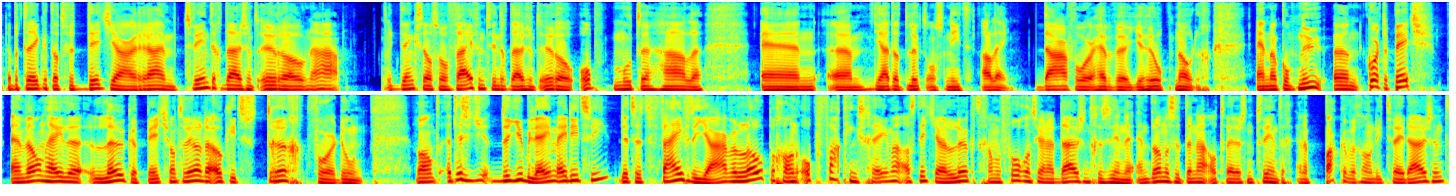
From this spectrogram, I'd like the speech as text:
Dat betekent dat we dit jaar ruim 20.000 euro, nou, ik denk zelfs al 25.000 euro op moeten halen. En um, ja, dat lukt ons niet alleen. Daarvoor hebben we je hulp nodig. En dan komt nu een korte pitch. En wel een hele leuke pitch, want we willen er ook iets terug voor doen. Want het is de jubileumeditie. Dit is het vijfde jaar. We lopen gewoon op fucking schema. Als dit jaar lukt, gaan we volgend jaar naar duizend gezinnen. En dan is het daarna al 2020. En dan pakken we gewoon die 2000.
